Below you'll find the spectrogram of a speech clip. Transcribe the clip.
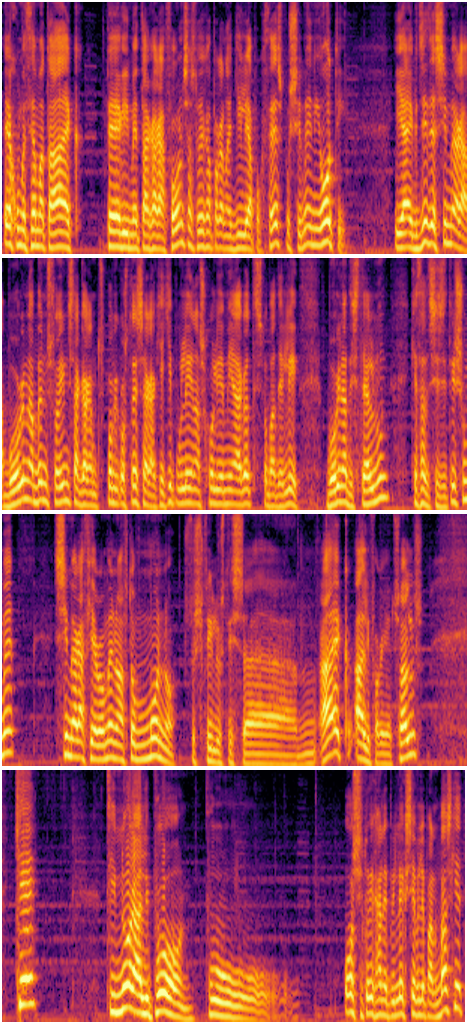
έχουμε θέματα ΑΕΚ περί μεταγραφών, σας το είχα προαναγγείλει από χθες, που σημαίνει ότι οι αεκτζίδες σήμερα μπορούν να μπαίνουν στο Instagram του Sport24 και εκεί που λέει ένα σχόλιο ή μια ερώτηση στον Παντελή μπορεί να τη στέλνουν και θα τη συζητήσουμε. Σήμερα αφιερωμένο αυτό μόνο στους φίλους της ε, ΑΕΚ, άλλη φορά για τους άλλους. Και την ώρα λοιπόν που όσοι το είχαν επιλέξει έβλεπαν μπάσκετ,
